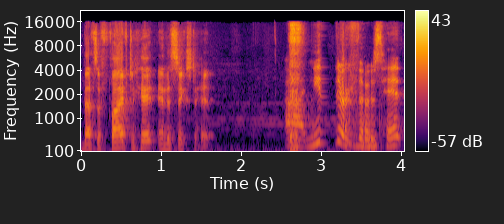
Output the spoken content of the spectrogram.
That's a five to hit and a six to hit. Uh, neither of those hit.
